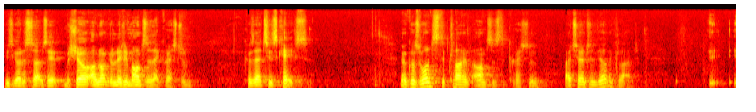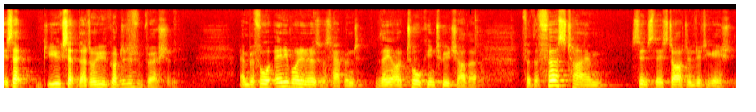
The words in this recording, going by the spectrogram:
who's going to start saying, Michel, I'm not going to let him answer that question, because that's his case. And of course, once the client answers the question, I turn to the other client. Is that, do you accept that, or you've got a different version? And before anybody knows what's happened, they are talking to each other for the first time since they started litigation.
